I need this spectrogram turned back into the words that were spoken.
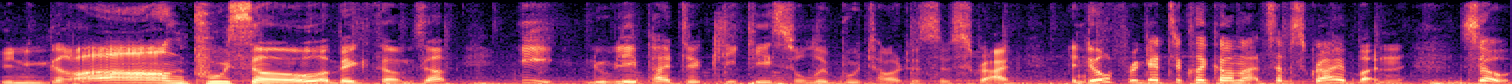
une grande pouce en haut, a big thumbs up. Et n'oubliez pas de cliquer sur le bouton de subscribe. And don't forget to click on that subscribe button. So,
